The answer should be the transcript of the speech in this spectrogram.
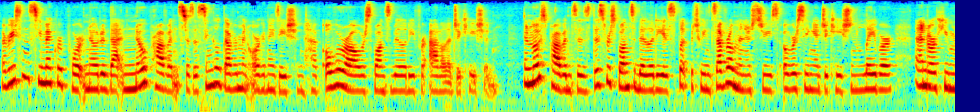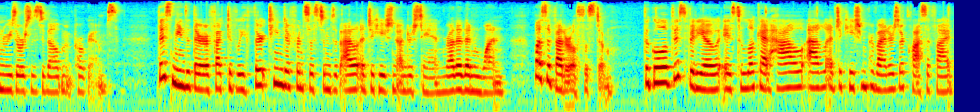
A recent CMEC report noted that in no province does a single government organization have overall responsibility for adult education. In most provinces, this responsibility is split between several ministries overseeing education, labor, and or human resources development programs. This means that there are effectively 13 different systems of adult education to understand rather than one, plus a federal system. The goal of this video is to look at how adult education providers are classified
